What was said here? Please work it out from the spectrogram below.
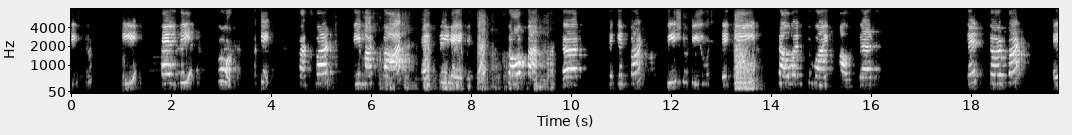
we should eat healthy food. Okay. First one, we must bath every day with soap and water. Second one, we should use a clean towel to wipe out their Then third one, a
